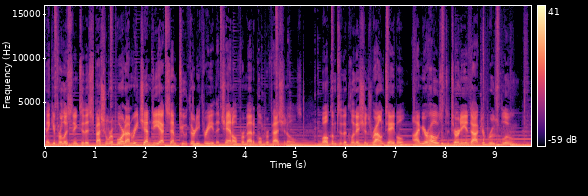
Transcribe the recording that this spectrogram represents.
Thank you for listening to this special report on ReachMD XM 233, the channel for medical professionals. Welcome to the Clinicians Roundtable. I'm your host, attorney and Dr. Bruce Bloom,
